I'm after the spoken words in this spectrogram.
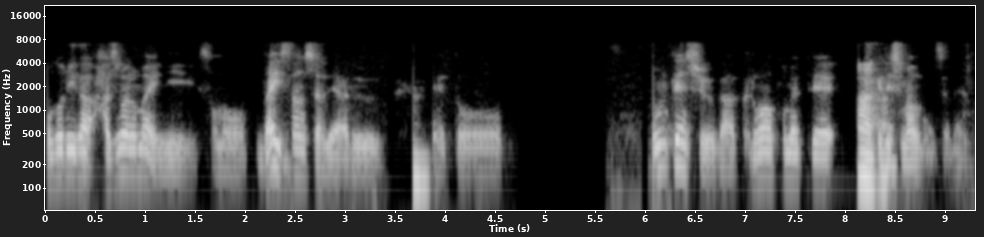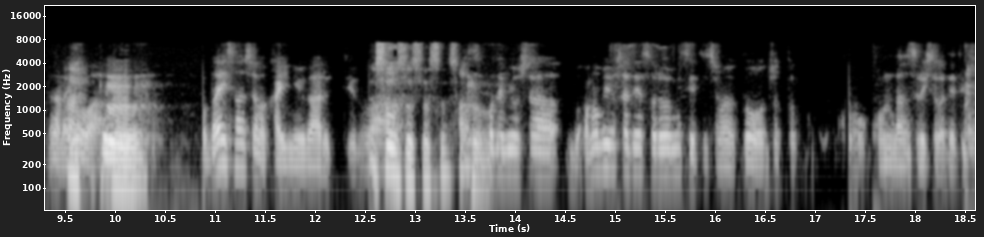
踊りが始まる前に、その、第三者であるうん、えっ、と、運転手が車を止めて。開けてしまうんですよね。だから要は、うん。第三者の介入があるっていうのは、そうそうそうそうそう。あそこで描写、あの描写でそれを見せてしまうと、ちょっとこう混乱する人が出てくる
